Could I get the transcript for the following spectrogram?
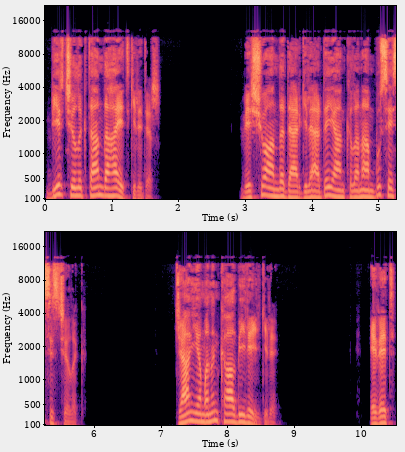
Bir çığlıktan daha etkilidir. Ve şu anda dergilerde yankılanan bu sessiz çığlık. Can Yaman'ın kalbiyle ilgili. Evet,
